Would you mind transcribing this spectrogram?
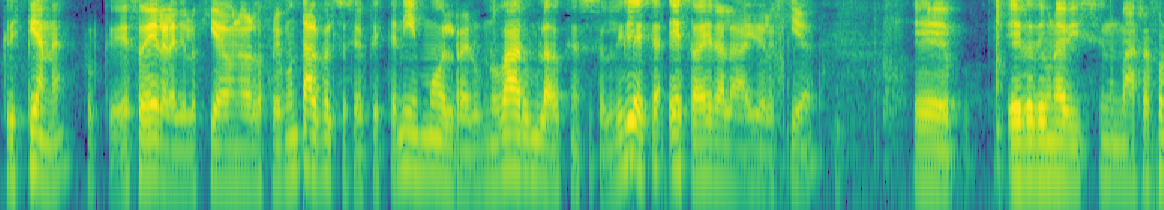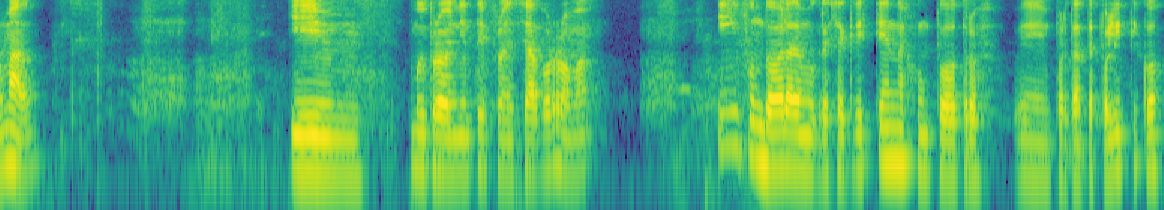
cristiana, porque eso era la ideología de Eduardo Frei Montalva, el social cristianismo, el rerum novarum, la doctrina social de la iglesia, esa era la ideología, eh, era de una visión más reformada y muy proveniente influenciada por Roma y fundó la democracia cristiana junto a otros eh, importantes políticos,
